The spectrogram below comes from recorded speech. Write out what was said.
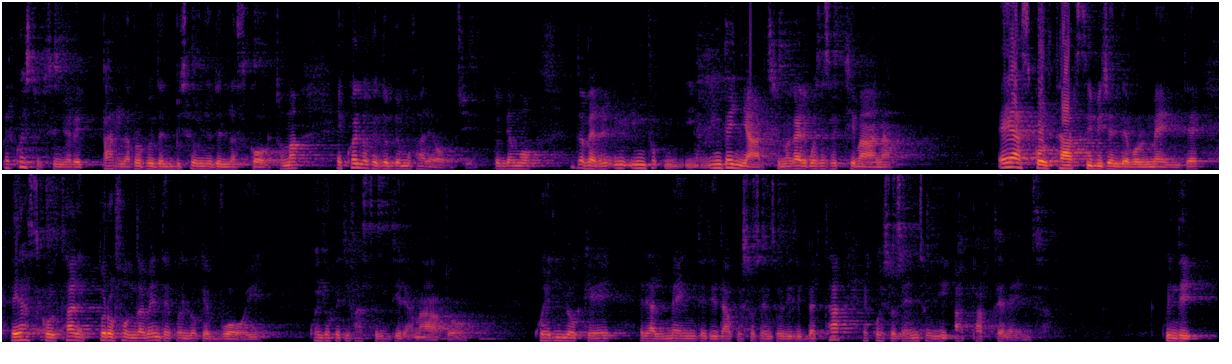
Per questo il Signore parla proprio del bisogno dell'ascolto, ma è quello che dobbiamo fare oggi. Dobbiamo davvero impegnarci magari questa settimana è ascoltarsi vicendevolmente, è ascoltare profondamente quello che vuoi, quello che ti fa sentire amato, quello che realmente ti dà questo senso di libertà e questo senso di appartenenza. Quindi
